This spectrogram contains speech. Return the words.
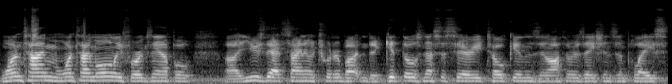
one time one time only, for example, uh, use that sign in with Twitter button to get those necessary tokens and authorizations in place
